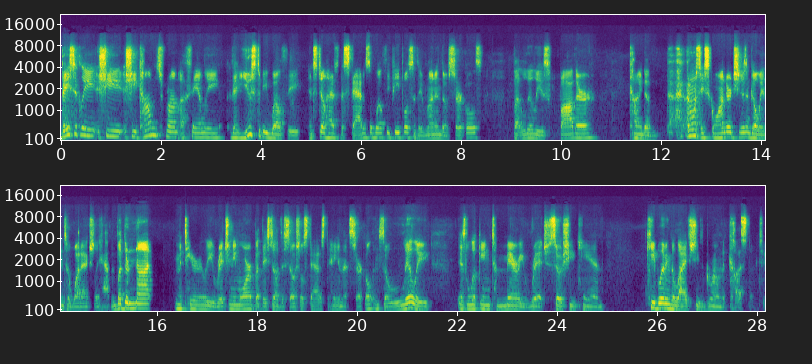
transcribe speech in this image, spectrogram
Basically, she she comes from a family that used to be wealthy and still has the status of wealthy people, so they run in those circles. But Lily's father kind of I don't want to say squandered. She doesn't go into what actually happened, but they're not materially rich anymore, but they still have the social status to hang in that circle. And so Lily is looking to marry rich so she can keep living the life she's grown accustomed to.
